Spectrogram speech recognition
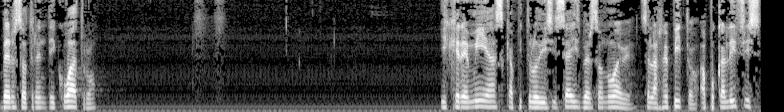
verso 34. y Jeremías capítulo 16, verso 9. Se las repito, Apocalipsis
